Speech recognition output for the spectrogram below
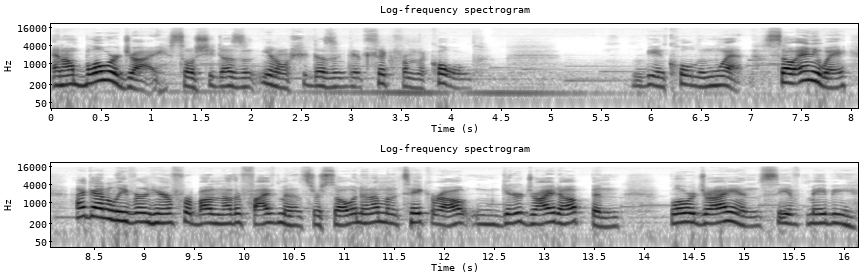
And I'll blow her dry so she doesn't, you know, she doesn't get sick from the cold being cold and wet. So anyway, I got to leave her in here for about another five minutes or so, and then I'm going to take her out and get her dried up and blow her dry and see if maybe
